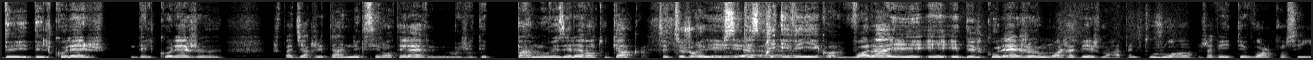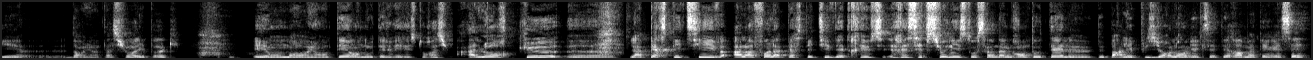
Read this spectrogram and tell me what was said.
dès, dès le collège, dès le collège, je vais pas dire que j'étais un excellent élève, mais mhm. j'étais pas un mauvais élève en tout cas. C'est toujours eu cet esprit euh, éveillé quoi. Voilà et, et, et, dès le collège, moi j'avais, je me rappelle toujours, hein, j'avais été voir le conseiller euh, d'orientation à l'époque et on m'a orienté en hôtellerie-restauration. Alors que euh, la perspective, à la fois la perspective d'être réceptionniste au sein d'un grand hôtel, de parler plusieurs langues, etc., m'intéressait.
